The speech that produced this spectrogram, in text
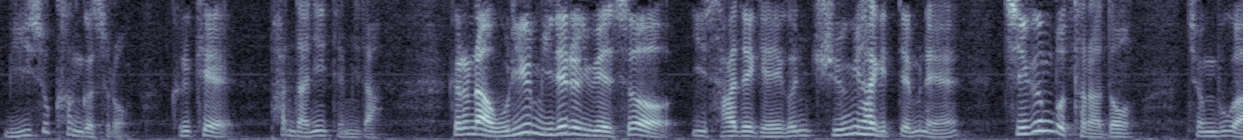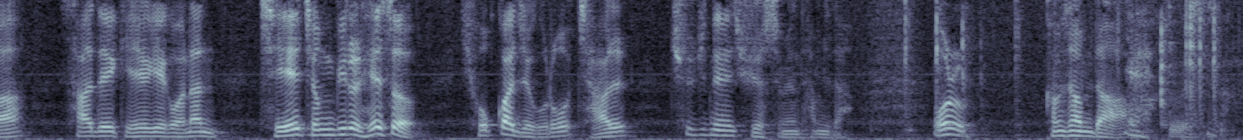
미숙한 것으로 그렇게 판단이 됩니다. 그러나 우리의 미래를 위해서 이 4대 개혁은 중요하기 때문에 지금부터라도 정부가 4대 개혁에 관한 재정비를 해서 효과적으로 잘 추진해 주셨으면 합니다. 오늘 감사합니다. 예. 그렇습니다.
